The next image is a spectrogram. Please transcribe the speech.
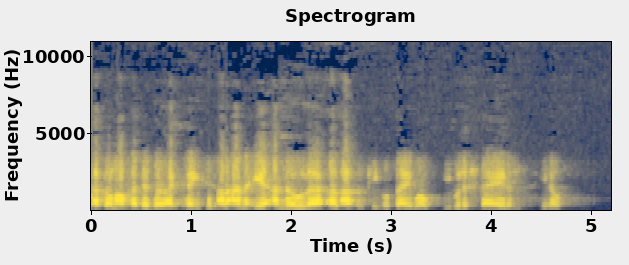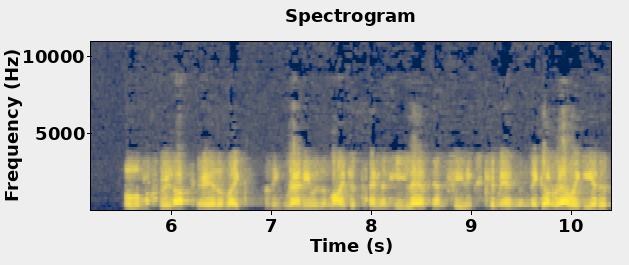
I don't know if I did the right thing. And, and I know that and people say, well, you would have stayed and, you know, pull them through that period of like, I think René was a manager time and he left and Felix came in and they got relegated.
